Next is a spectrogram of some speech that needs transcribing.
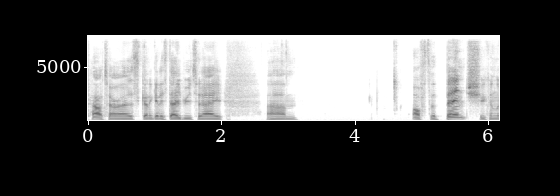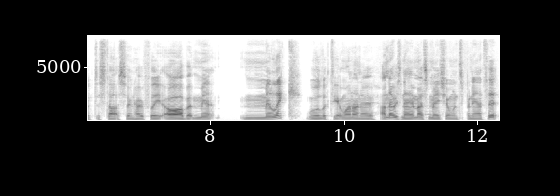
Pau Torres, going to get his debut today. Um, off the bench, you can look to start soon, hopefully. Oh, but Milik We'll look to get one. I know, I know his name. I just made sure I want to pronounce it.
